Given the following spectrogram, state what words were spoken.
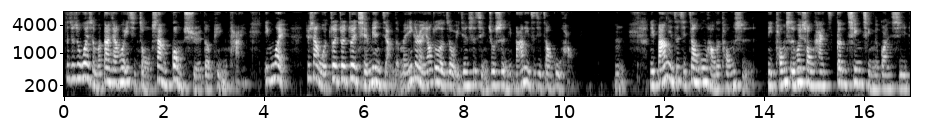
这就是为什么大家会一起走上共学的平台。因为就像我最最最前面讲的，每一个人要做的只有一件事情，就是你把你自己照顾好。嗯，你把你自己照顾好的同时。你同时会松开跟亲情的关系，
